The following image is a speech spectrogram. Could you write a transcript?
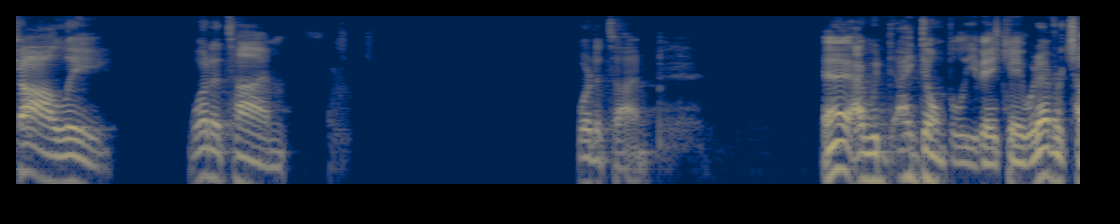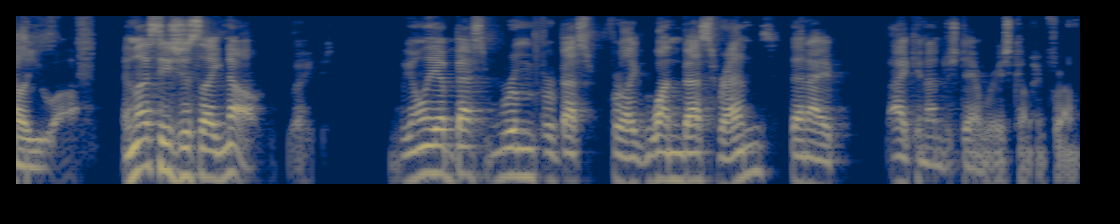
Golly, what a time. What a time. And I would I don't believe AK would ever tell you off. Unless he's just like, no, we only have best room for best for like one best friend, then I I can understand where he's coming from.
